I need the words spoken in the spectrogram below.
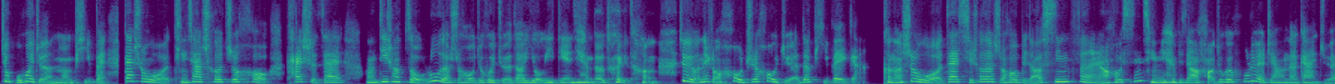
就不会觉得那么疲惫。但是我停下车之后，开始在嗯地上走路的时候，就会觉得有一点点的腿疼，就有那种。后知后觉的疲惫感。可能是我在骑车的时候比较兴奋，然后心情也比较好，就会忽略这样的感觉。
